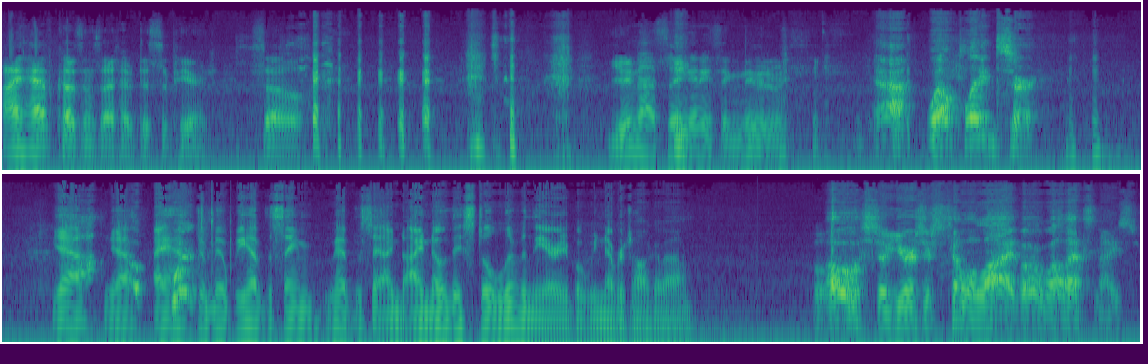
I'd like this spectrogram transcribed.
I have cousins that have disappeared, so you're not saying He- anything new to me. Yeah, well played, sir. Yeah, yeah. Oh, I have to admit, we have the same. We have the same. I, I know they still live in the area, but we never talk about them. Well, Oh, so yours are still alive. Oh, well, that's nice.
